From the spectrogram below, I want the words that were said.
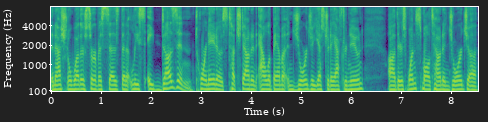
The National Weather Service says that at least a dozen tornadoes touched down in Alabama and Georgia yesterday afternoon. Uh, there's one small town in Georgia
